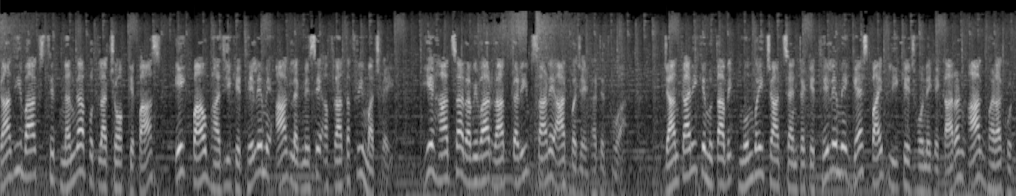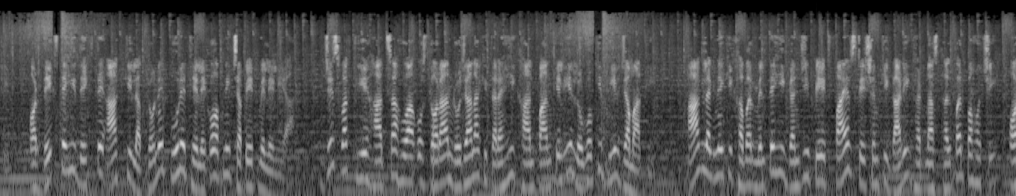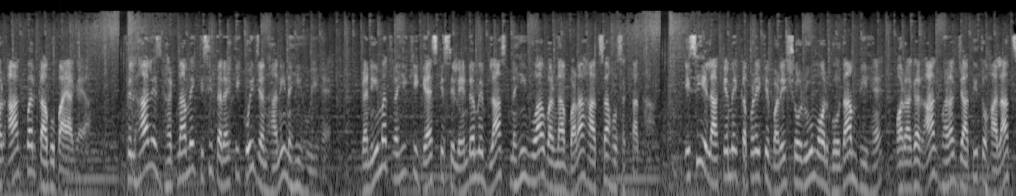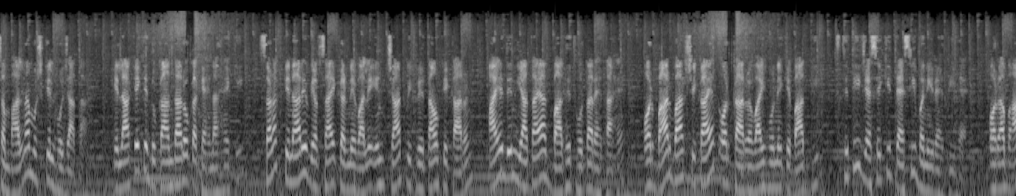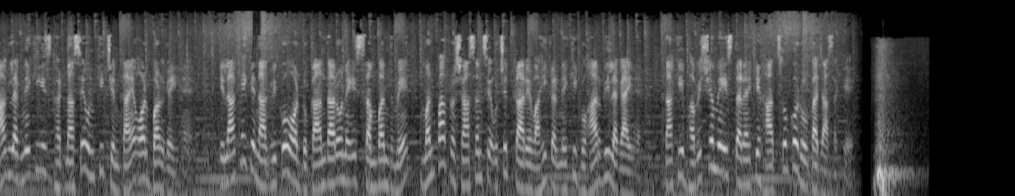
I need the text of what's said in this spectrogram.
गांधी बाग स्थित नंगा पुतला चौक के पास एक पाव भाजी के ठेले में आग लगने से अफरा तफरी मच गई। ये हादसा रविवार रात करीब साढ़े आठ बजे घटित हुआ। जानकारी के मुताबिक मुंबई चाट सेंटर के ठेले में गैस पाइप लीकेज होने के कारण आग भड़क उठी और देखते ही देखते आग की लपटों ने पूरे ठेले को अपनी चपेट में ले लिया। जिस वक्त ये हादसा हुआ, उस दौरान रोज़ाना की तरह ही खान पान के लिए लोगों की भीड़ जमा थी। आग लगने की खबर मिलते ही गंजी पेट फायर स्टेशन की गाड़ी घटनास्थल पर पहुँची और आग पर काबू पाया गया। फ़िलहाल इस घटना में किसी तरह की कोई जनहानि नहीं हुई है। गनीमत रही कि गैस के सिलेंडर में ब्लास्ट नहीं हुआ वरना बड़ा हादसा हो सकता था। इसी इलाके में कपड़े के बड़े शोरूम और गोदाम भी हैं और अगर आग भड़क जाती तो हालात संभालना मुश्किल हो जाता। इलाके के दुकानदारों का कहना है कि सड़क किनारे व्यवसाय करने वाले इन चाट विक्रेताओं के कारण आए दिन यातायात बाधित होता रहता है। और बार बार शिकायत और कार्रवाई होने के बाद भी स्थिति जैसे की तैसी बनी रहती है और अब आग लगने की इस घटना से उनकी चिंताएँ और बढ़ गई हैं। इलाके के नागरिकों और दुकानदारों ने इस संबंध में मनपा प्रशासन से उचित कार्यवाही करने की गुहार भी लगाई है, ताकि भविष्य में इस तरह के हादसों को रोका जा सके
